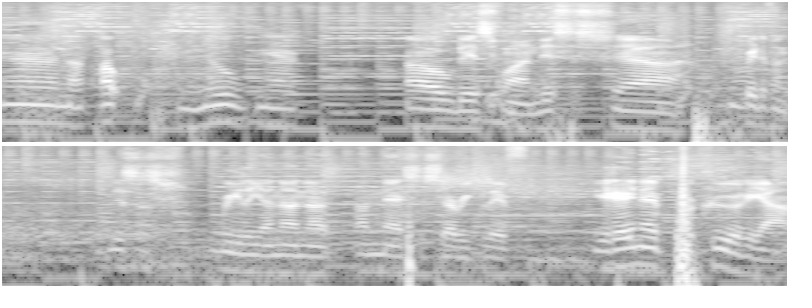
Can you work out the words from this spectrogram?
Uh, not, oh, no. Oh, this one. This is uh, a bit of an. This is really an un unnecessary glyph. Inire Pecunia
